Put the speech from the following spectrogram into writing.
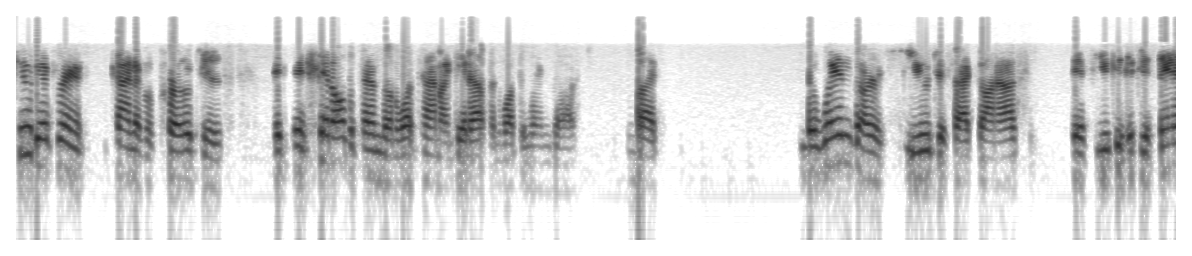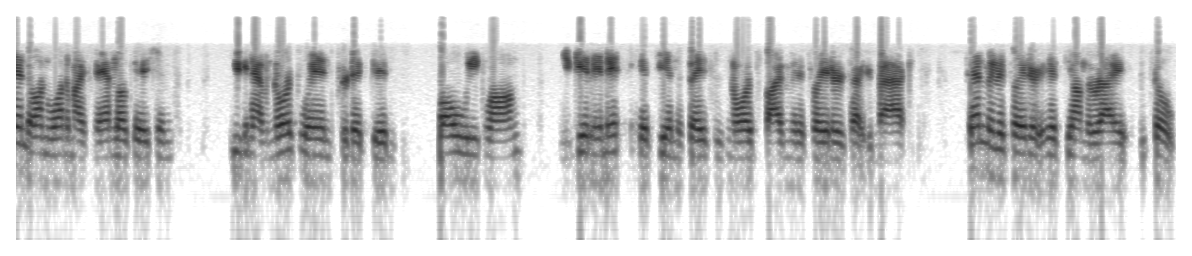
two different kind of approaches. It, it, it all depends on what time I get up and what the winds are. But the winds are a huge effect on us. If you if you stand on one of my stand locations, you can have north wind predicted all week long you get in it, hits you in the faces north. Five minutes later, it's at your back. Ten minutes later, it hits you on the right. So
